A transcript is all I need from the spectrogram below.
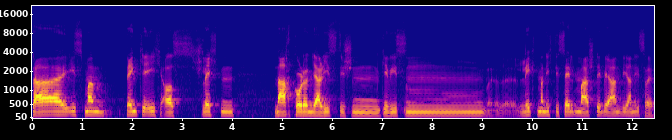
da ist man, denke ich, aus schlechten nachkolonialistischen Gewissen legt man nicht dieselben Maßstäbe an wie an Israel.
